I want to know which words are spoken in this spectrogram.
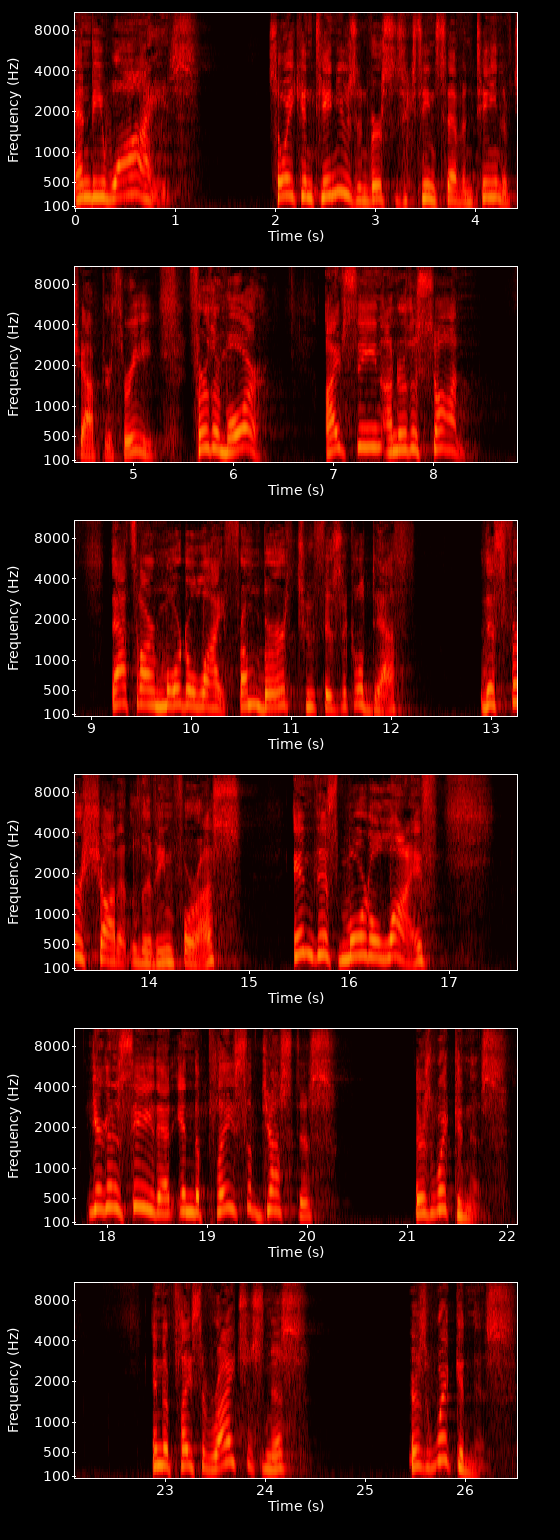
and be wise. So he continues in verses 16, 17 of chapter 3. Furthermore, I've seen under the sun, that's our mortal life from birth to physical death, this first shot at living for us. In this mortal life, you're going to see that in the place of justice, there's wickedness. In the place of righteousness, there's wickedness.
